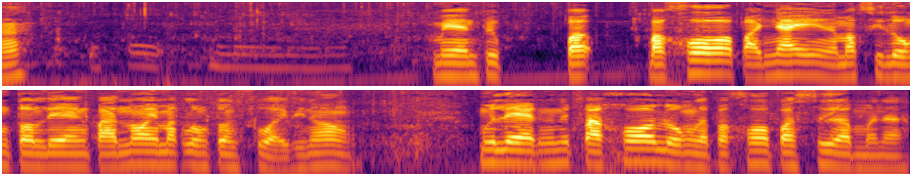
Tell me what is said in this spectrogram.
ฮะแมลงเลยแมนคือปลาปลาข้อปลาใหญ่นะมักสิลงตอนแรงปลาน้อยมักลงตอนสวยพี่น้องมือแรงนี่ปลาข้อลงแล้วปลาข้อปลาเสื่อมมันะ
